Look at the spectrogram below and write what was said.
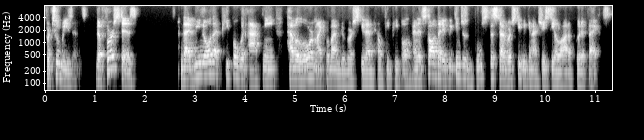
For two reasons. The first is that we know that people with acne have a lower microbiome diversity than healthy people. And it's thought that if we can just boost this diversity, we can actually see a lot of good effects.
